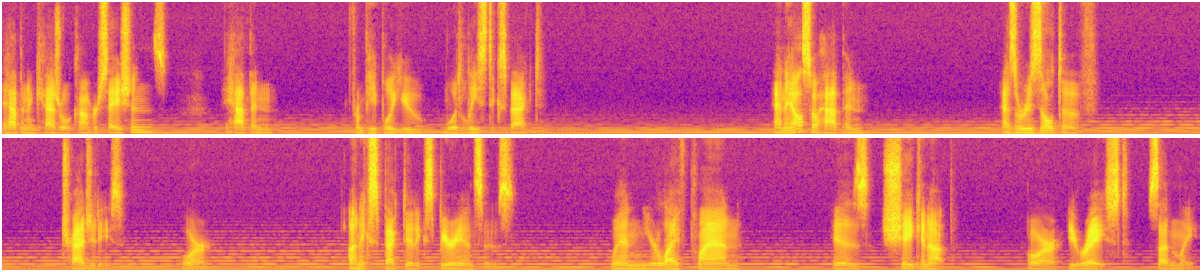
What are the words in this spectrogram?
They happen in casual conversations, they happen from people you would least expect. And they also happen as a result of tragedies or unexpected experiences when your life plan is shaken up or erased suddenly.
